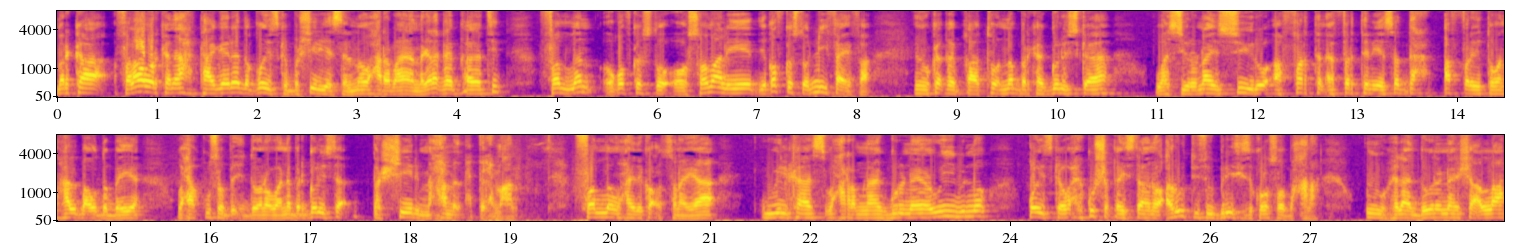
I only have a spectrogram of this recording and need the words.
Marka falaawarkan ah taageerada qoyska bashiir iyo salma waxaa rabaa inaad nagala qayb qaadatid fadlan oo qof kasta oo soomaaliyeed iyo qof kastoo d five a inuu ka qayb qaato nambarka goliska ah waa zero nine zero afartan afartan iyo saddex afar iyo toban hal baa u dambeeya. Waxaa ku soo bixi doona waa namber golisa bashiir maxamed cabdiraxmaan. Fadlan waxaa idinka codsanayaa wiilkaas waxaan rabnaa gurina inaan u iibino qoyska waxay ku shaqaystaan oo caruurtiisu bariiskiisa kula soo baxana. Inuu helaan doonana insha allah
